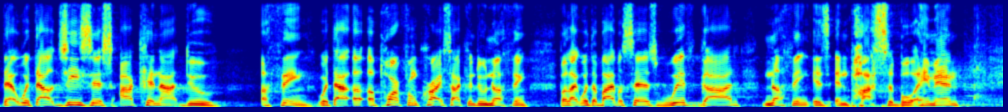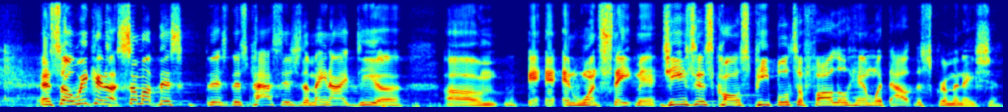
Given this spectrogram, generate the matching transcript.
that without Jesus, I cannot do a thing. Without, uh, apart from Christ, I can do nothing. But like what the Bible says, with God, nothing is impossible. Amen. And so we can uh, sum up this, this, this passage, the main idea um, in, one statement Jesus calls people to follow him without discrimination.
